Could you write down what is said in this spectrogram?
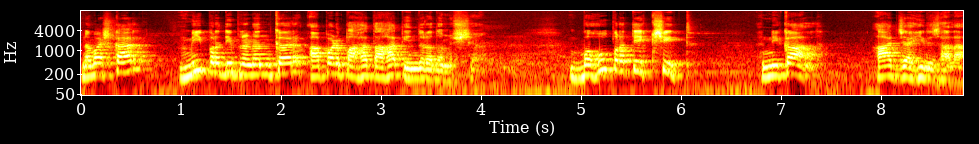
नमस्कार मी प्रदीप नणनकर आपण पाहत आहात इंद्रधनुष्य. बहुप्रतीक्षित निकाल आज जाहीर झाला.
